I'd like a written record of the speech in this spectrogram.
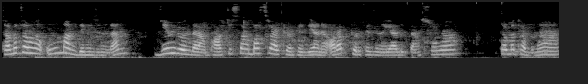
Tamı tamına Umman denizinden gemi gönderen Pakistan Basra Körfezi yani Arap Körfezi'ne geldikten sonra tamı tamına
